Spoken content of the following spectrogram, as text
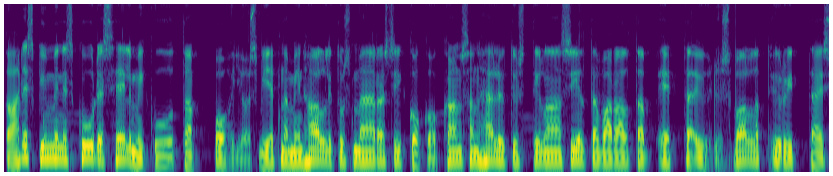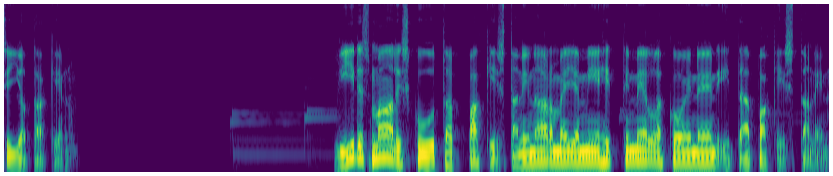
26. helmikuuta Pohjois-Vietnamin hallitus määräsi koko kansan hälytystilaan siltä varalta, että Yhdysvallat yrittäisi jotakin. 5. maaliskuuta Pakistanin armeija miehitti mellakoineen Itä-Pakistanin.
